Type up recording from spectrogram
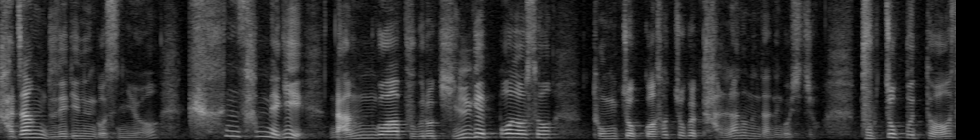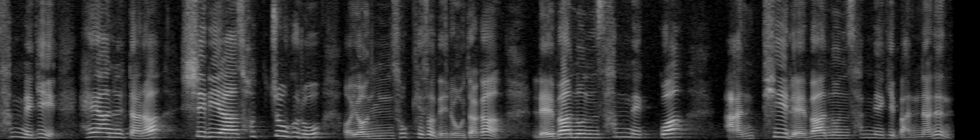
가장 눈에 띄는 것은요 큰 산맥이 남과 북으로 길게 뻗어서 동쪽과 서쪽을 갈라놓는다는 것이죠. 북쪽부터 산맥이 해안을 따라 시리아 서쪽으로 어, 연속해서 내려오다가 레바논 산맥과 안티 레바논 산맥이 만나는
